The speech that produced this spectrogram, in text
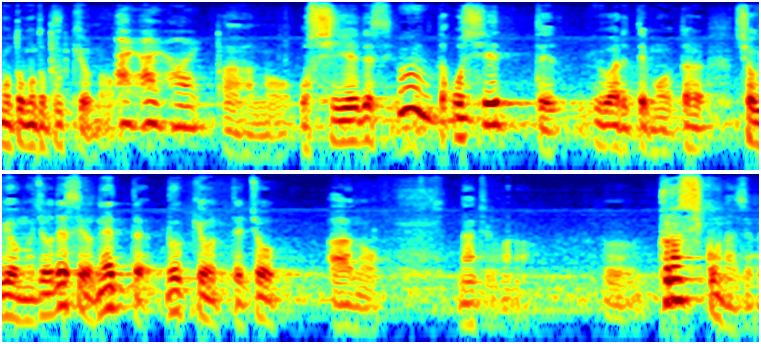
もともと仏教の,、はいはいはい、あの教えですよね、うん、教えって言われてもだから諸行無常ですよねって仏教って超あのなんていうのかな。プラス思考なん。ですよ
